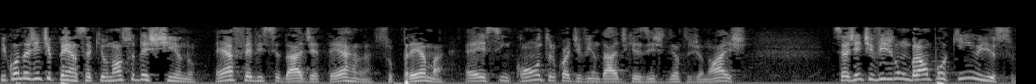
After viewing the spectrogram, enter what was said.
E quando a gente pensa que o nosso destino é a felicidade eterna, suprema, é esse encontro com a divindade que existe dentro de nós, se a gente vislumbrar um pouquinho isso,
